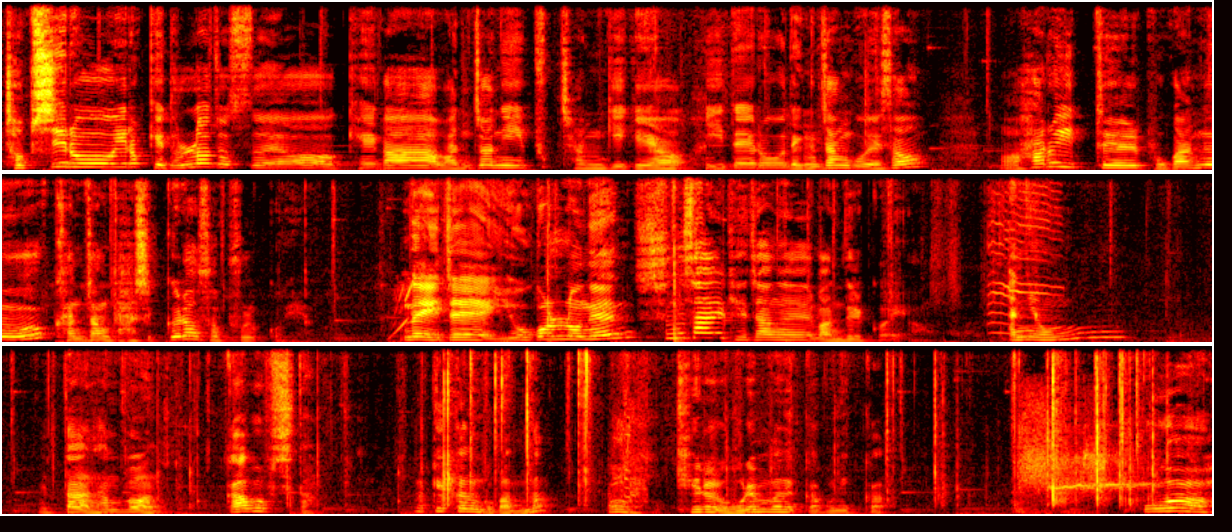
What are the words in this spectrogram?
접시로 이렇게 눌러줬어요. 게가 완전히 푹 잠기게요. 이대로 냉장고에서 어, 하루 이틀 보관 후 간장 다시 끓여서 부을 거예요. 네 이제 이걸로는 순살 게장을 만들 거예요. 안녕 일단 한번 까봅시다. 이렇게 까는 거 맞나? 어, 게를 오랜만에 까보니까. 우와.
